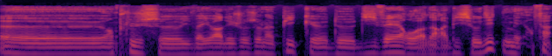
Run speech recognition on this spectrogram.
Euh, en plus, euh, il va y avoir des Jeux Olympiques d'hiver en Arabie Saoudite, mais enfin,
